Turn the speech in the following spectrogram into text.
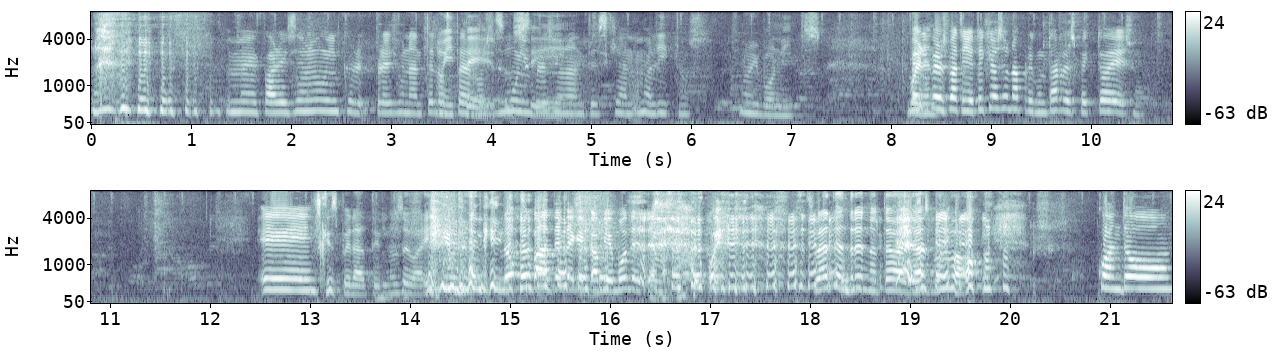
me parecen muy impresionantes los Muy perros, tesos, muy sí. impresionantes, qué animalitos. Muy bonitos. Bueno, Bueno, pero espérate, yo te quiero hacer una pregunta respecto de eso. Eh, es que espérate, él no se va a ir. no, antes de que cambiemos de tema. Pues, espérate, Andrés, no te vayas, por favor. cuando...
